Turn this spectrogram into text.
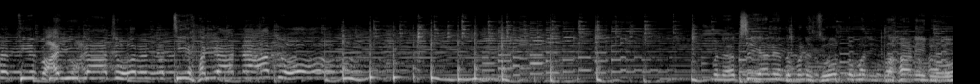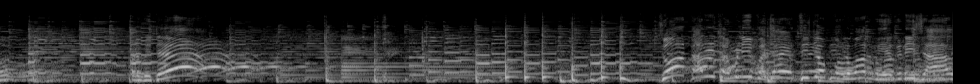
નથી ભાઈ ના જોર નથી હગા જોર મને જોર તો મારી બહાણીનો પણ જમણી બજાએથી જો પલવાર વેગડી જાવ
